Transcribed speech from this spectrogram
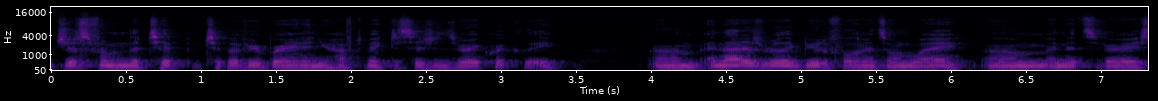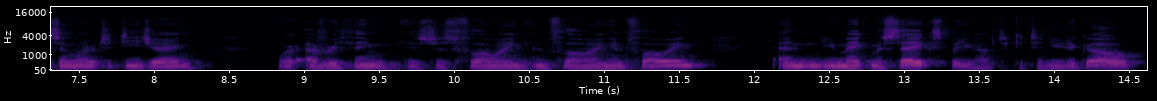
just from the tip tip of your brain, and you have to make decisions very quickly. Um, and that is really beautiful in its own way. Um, and it's very similar to DJing, where everything is just flowing and flowing and flowing. And you make mistakes, but you have to continue to go,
